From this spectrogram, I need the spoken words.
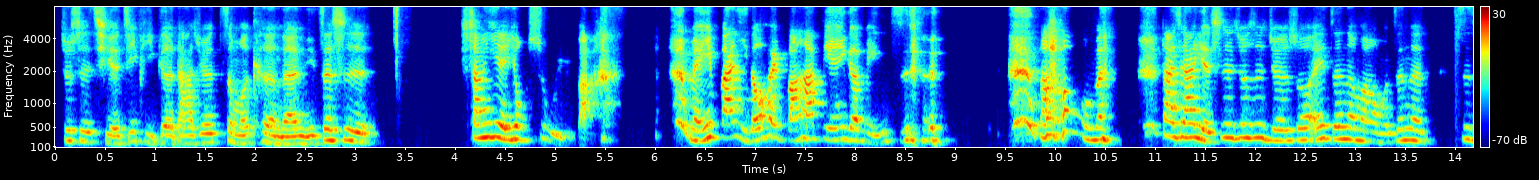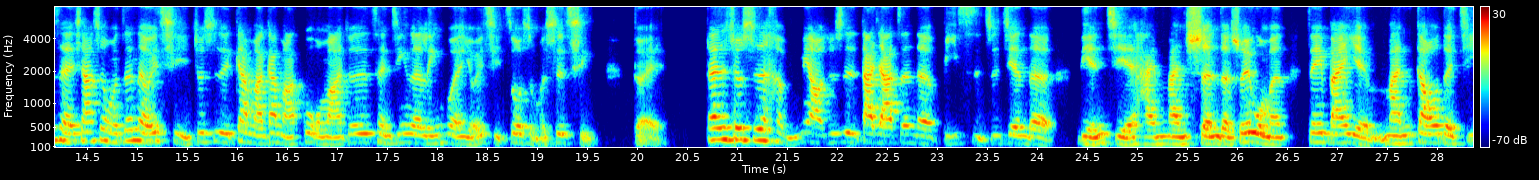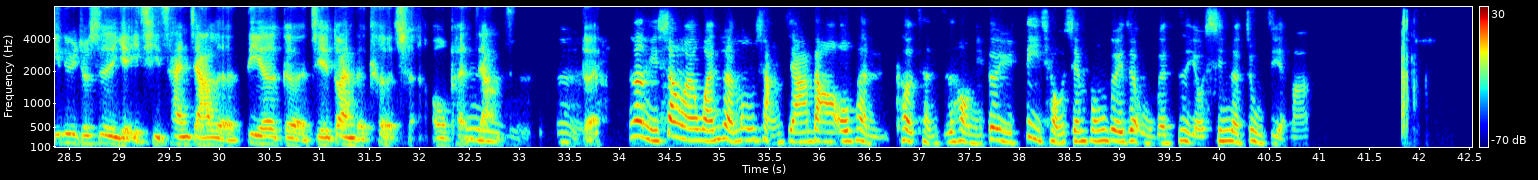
就是起了鸡皮疙瘩，觉得怎么可能？你这是商业用术语吧？每一班你都会帮他编一个名字，然后我们。大家也是，就是觉得说，哎，真的吗？我们真的似曾相识，我们真的有一起就是干嘛干嘛过吗？就是曾经的灵魂有一起做什么事情？对，但是就是很妙，就是大家真的彼此之间的连接还蛮深的，所以我们这一班也蛮高的几率，就是也一起参加了第二个阶段的课程，Open 这样子。嗯，对。那你上完玩转梦想家到 Open 课程之后，你对于“地球先锋队”这五个字有新的注解吗？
